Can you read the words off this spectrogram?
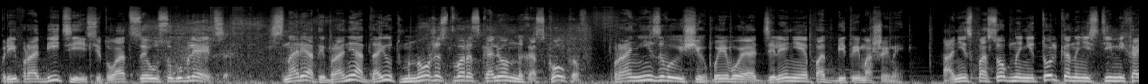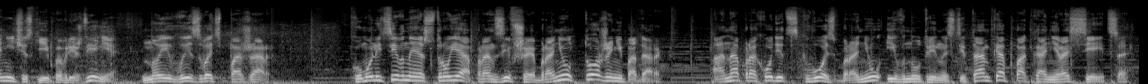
При пробитии ситуация усугубляется. Снаряд и броня дают множество раскаленных осколков, пронизывающих боевое отделение подбитой машины. Они способны не только нанести механические повреждения, но и вызвать пожар. Кумулятивная струя, пронзившая броню, тоже не подарок. Она проходит сквозь броню и внутренности танка, пока не рассеется –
